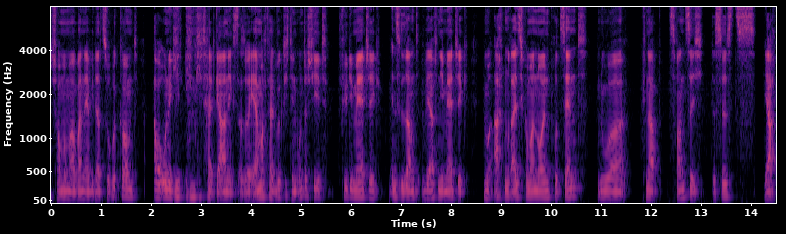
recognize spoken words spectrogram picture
Schauen wir mal, wann er wieder zurückkommt. Aber ohne ihn geht halt gar nichts. Also er macht halt wirklich den Unterschied für die Magic. Insgesamt werfen die Magic nur 38,9% nur knapp 20 Assists. Ja,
